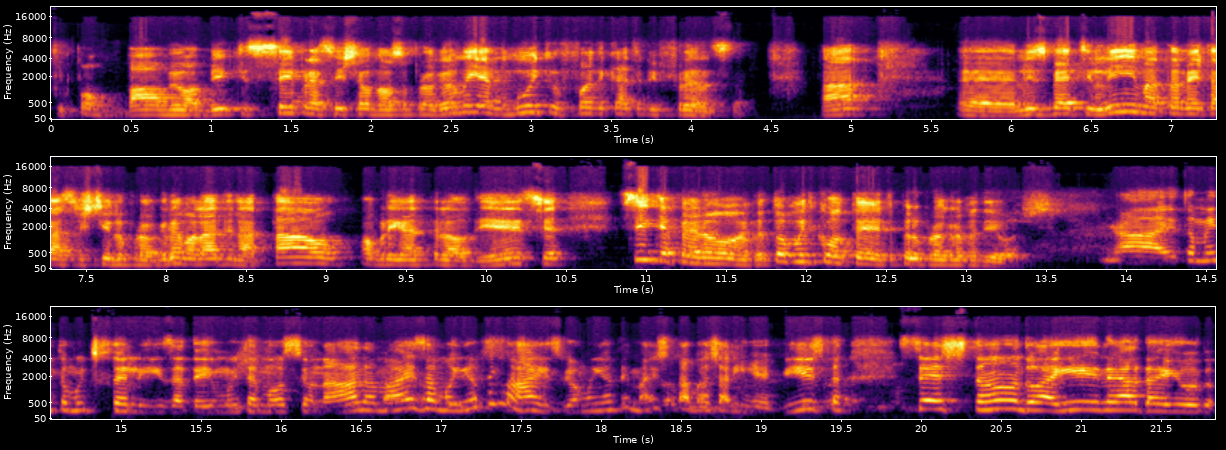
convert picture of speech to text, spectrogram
de Pombal, meu amigo, que sempre assiste ao nosso programa e é muito fã de Cátia de França. Tá? É, Lisbeth Lima também está assistindo o programa lá de Natal. Obrigado pela audiência. Cíntia Peroni, eu estou muito contente pelo programa de hoje. Ah, eu também estou muito feliz, Adei, muito emocionada, mas amanhã tem mais, viu? Amanhã tem mais Tabajara em Revista, sextando aí, né, Adaildo,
